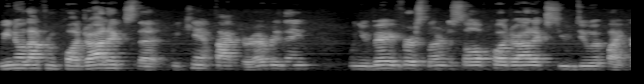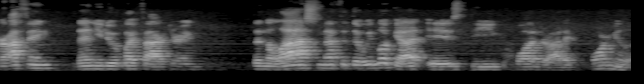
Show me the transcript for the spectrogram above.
We know that from quadratics that we can't factor everything. When you very first learn to solve quadratics, you do it by graphing, then you do it by factoring, then the last method that we look at is the quadratic formula.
